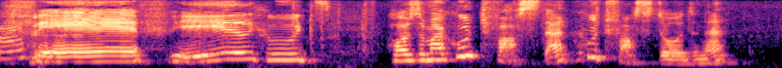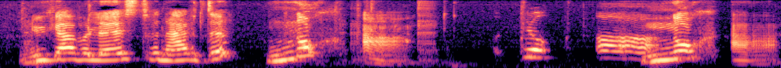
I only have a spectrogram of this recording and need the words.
vijf. Heel goed. Hou ze maar goed vast, hè? Goed vasthouden, hè? Nu gaan we luisteren naar de nog A. Nog A.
